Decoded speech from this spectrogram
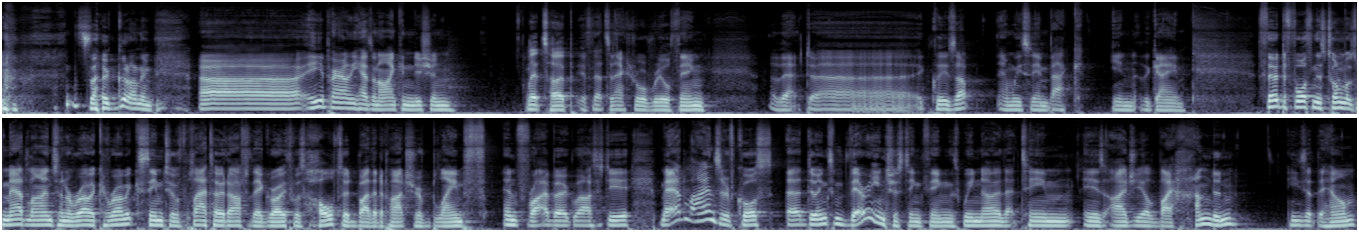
so good on him. Uh, he apparently has an eye condition. Let's hope, if that's an actual real thing, that uh, it clears up and we see him back in the game. Third to fourth in this tournament was Mad Lions and Heroic. Heroic seemed to have plateaued after their growth was halted by the departure of Blamef and Freiburg last year. Mad Lions are, of course, uh, doing some very interesting things. We know that team is IGL'd by Hunden, He's at the helm,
